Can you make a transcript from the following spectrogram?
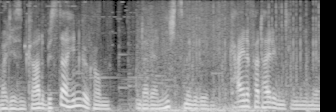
Weil die sind gerade bis dahin gekommen. Und da wäre nichts mehr gewesen. Keine Verteidigungslinie mehr.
